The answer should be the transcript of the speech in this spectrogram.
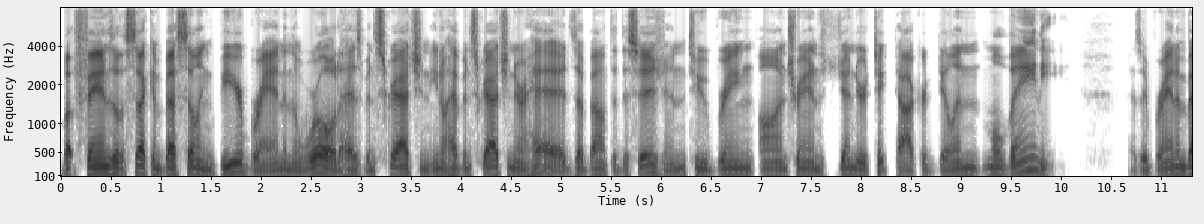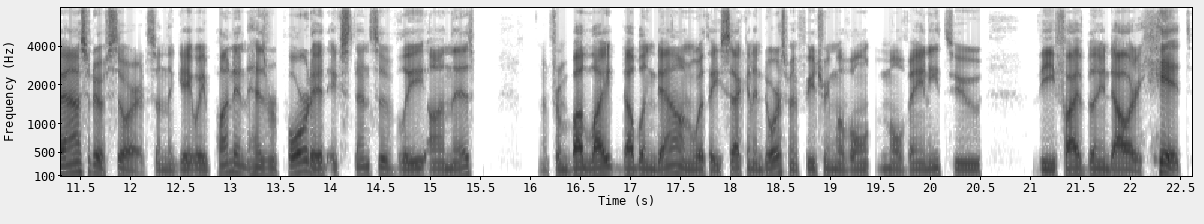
But fans of the second best selling beer brand in the world has been scratching, you know, have been scratching their heads about the decision to bring on transgender TikToker Dylan Mulvaney as a brand ambassador of sorts. And the Gateway Pundit has reported extensively on this and from Bud Light doubling down with a second endorsement featuring Mulv- Mulvaney to the $5 billion hit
